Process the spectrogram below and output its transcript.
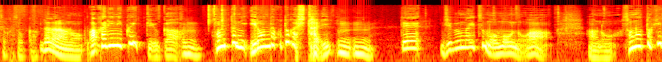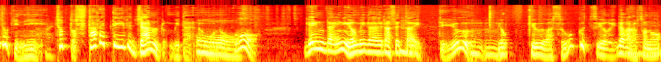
そうかそうか。だからあの分かりにくいっていうか、うん。本当にいろんなことがしたい。うんうん。で自分がいつも思うのはあのその時々にちょっと廃れているジャンルみたいなものを現代に蘇らせたいっていう欲求がすごく強い。だからその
